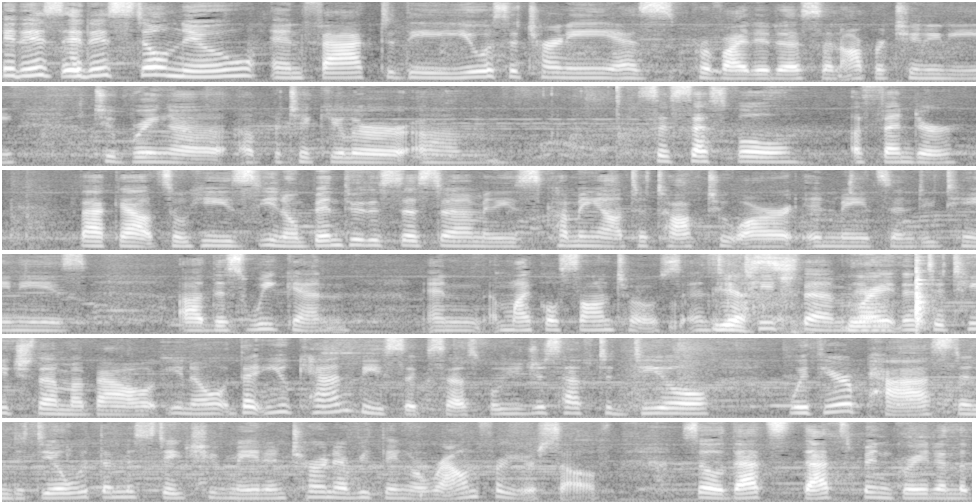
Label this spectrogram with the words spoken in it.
It is. It is still new. In fact, the U.S. Attorney has provided us an opportunity to bring a, a particular um, successful offender back out. So he's, you know, been through the system and he's coming out to talk to our inmates and detainees uh, this weekend. And Michael Santos, and to Yes, teach them, yeah. right, and to teach them about, you know, that you can be successful. You just have to deal with your past and to deal with the mistakes you've made and turn everything around for yourself. So that's that's been great, and the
